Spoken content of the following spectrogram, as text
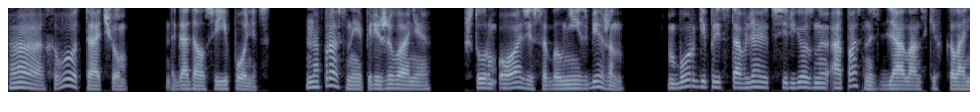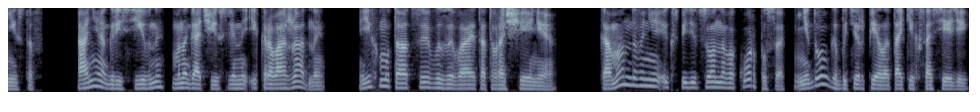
«Ах, вот ты о чем», — догадался японец. «Напрасные переживания. Штурм оазиса был неизбежен. Борги представляют серьезную опасность для аланских колонистов. Они агрессивны, многочисленны и кровожадны. Их мутация вызывает отвращение. Командование экспедиционного корпуса недолго бы терпело таких соседей.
